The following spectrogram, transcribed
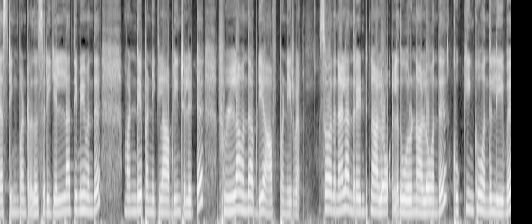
டஸ்டிங் பண்ணுறது சரி எல்லாத்தையுமே வந்து மண்டே பண்ணிக்கலாம் அப்படின்னு சொல்லிட்டு ஃபுல்லாக வந்து அப்படியே ஆஃப் பண்ணிடுவேன் ஸோ அதனால் அந்த ரெண்டு நாளோ அல்லது ஒரு நாளோ வந்து குக்கிங்க்கும் வந்து லீவு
